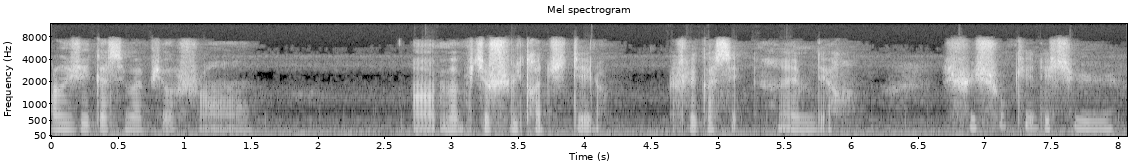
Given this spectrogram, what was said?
Ah oui, j'ai cassé ma pioche en... Ma pioche ultra cheatée là. Je l'ai cassé, MDR. Je suis choqué dessus.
